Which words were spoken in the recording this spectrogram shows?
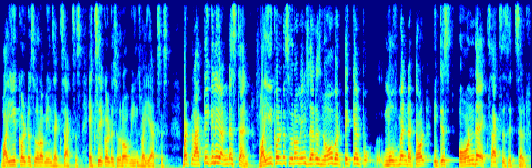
y equal to 0 means x-axis, x equal to 0 means y-axis. But practically understand, y equal to 0 means there is no vertical movement at all, it is on the x-axis itself.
